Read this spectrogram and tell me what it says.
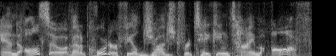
And also, about a quarter feel judged for taking time off.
